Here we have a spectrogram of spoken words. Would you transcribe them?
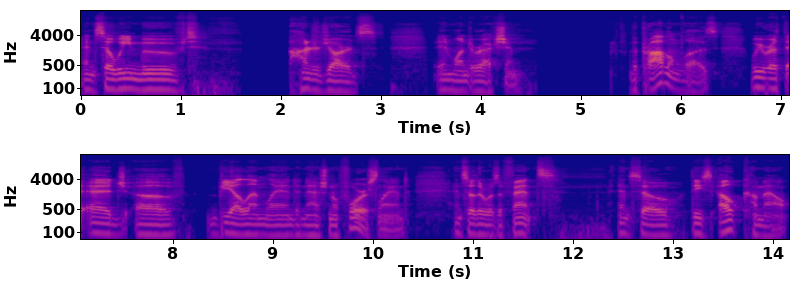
And so we moved 100 yards in one direction. The problem was we were at the edge of BLM land and national forest land. And so there was a fence. And so these elk come out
